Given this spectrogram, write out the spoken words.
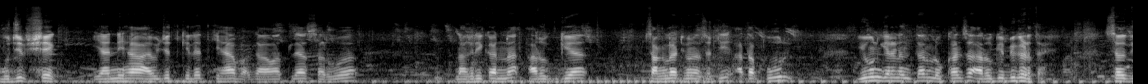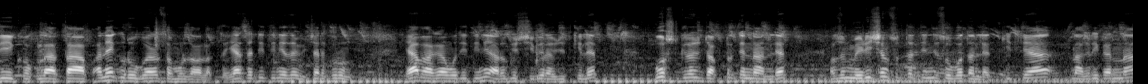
मुजीब शेख यांनी हा आयोजित केलेत की ह्या गावातल्या सर्व नागरिकांना आरोग्य चांगलं ठेवण्यासाठी आता पूर येऊन गेल्यानंतर लोकांचं आरोग्य बिघडत आहे. सर्दी खोकला ताप अनेक रोगांना समोर जावं लागतं. यासाठी तिने याचा विचार करून या भागामध्ये तिने आरोग्य शिबिर आयोजित केल्यात पोस्ट ग्रॅज्युएट डॉक्टर त्यांना आणल्यात. अजून मेडिसिनसुद्धा त्यांनी सोबत आणल्यात की त्या नागरिकांना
